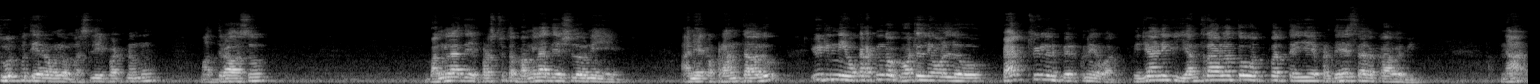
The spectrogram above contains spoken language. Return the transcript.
తూర్పు తీరంలో మచిలీపట్నము మద్రాసు బంగ్లాదేశ్ ప్రస్తుత బంగ్లాదేశ్లోని అనేక ప్రాంతాలు వీటిని ఒక రకంగా వాటిని వాళ్ళు ఫ్యాక్టరీలను పేర్కొనేవారు. నిజానికి యంత్రాలతో ఉత్పత్తి అయ్యే ప్రదేశాలు కావవి. నా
